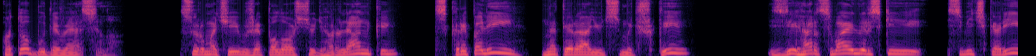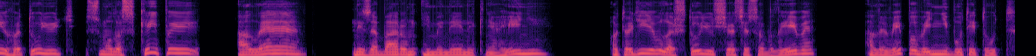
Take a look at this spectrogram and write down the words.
Ото буде весело. Сурмачі вже полощуть горлянки, скрипалі натирають смички, зігарцвайлерські свічкарі готують смолоскипи, але незабаром іменини княгині, отоді влаштую щось особливе, але ви повинні бути тут.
